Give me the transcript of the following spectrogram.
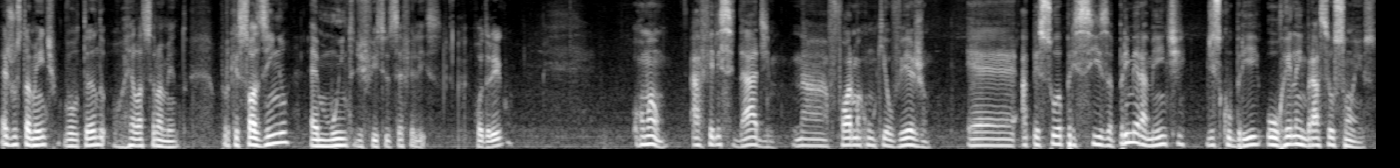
é justamente, voltando, o relacionamento. Porque sozinho é muito difícil de ser feliz. Rodrigo? Romão, a felicidade, na forma com que eu vejo, é a pessoa precisa, primeiramente, descobrir ou relembrar seus sonhos.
